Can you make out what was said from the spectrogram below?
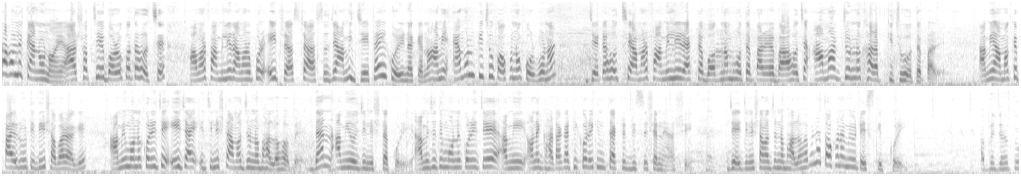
তাহলে কেন নয়? আর সবচেয়ে বড় কথা হচ্ছে আমার ফ্যামিলির আমার উপর এই ট্রাস্টটা আসছে যে আমি যেটাই করি না কেন আমি এমন কিছু কখনো করব না যেটা হচ্ছে আমার ফ্যামিলির একটা বদনাম হতে পারে বা হচ্ছে আমার জন্য খারাপ কিছু হতে পারে। আমি আমাকে প্রায়োরিটি দিই সবার আগে আমি মনে করি যে এই জিনিসটা আমার জন্য ভালো হবে দেন আমি ওই জিনিসটা করি আমি যদি মনে করি যে আমি অনেক ঘাটাঘাটি করে কিন্তু একটা ডিসিশনে আসি হ্যাঁ। যে এই জিনিসটা আমার জন্য ভালো হবে না তখন আমি ওইটা স্কিপ করি আপনি যেহেতু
